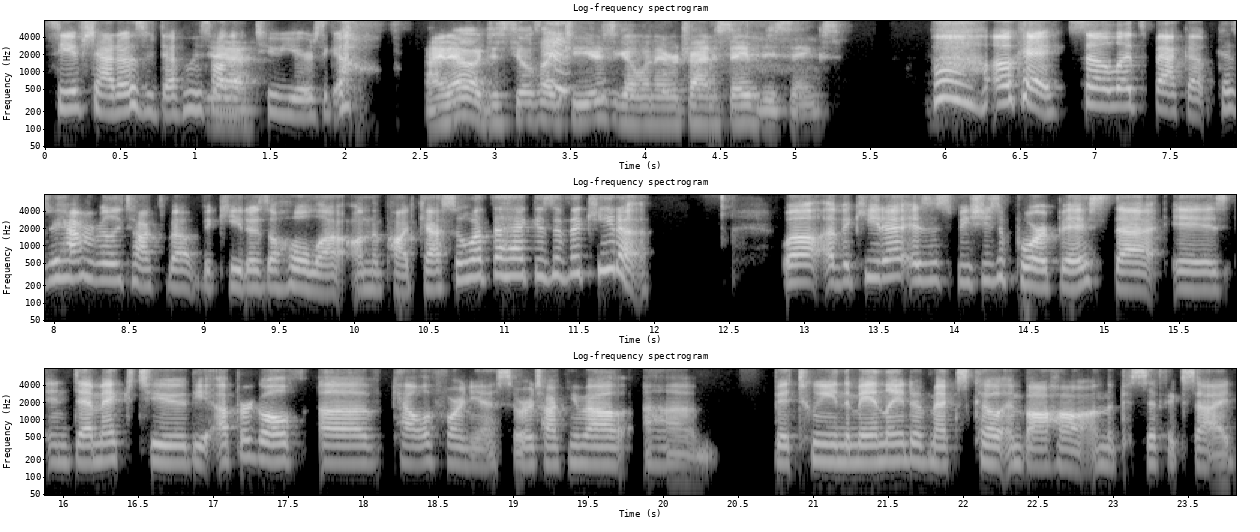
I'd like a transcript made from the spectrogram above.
sea of Shadows. We definitely saw Yeah. that two years ago. I know. It just feels like two years ago when they were trying to save these things. okay, so let's back up because we haven't really talked about vaquitas a whole lot on the podcast. So, what the heck is a vaquita? Well, a vaquita is a species of porpoise that is endemic to the upper Gulf of California. So, we're talking about um, between the mainland of Mexico and Baja on the Pacific side.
